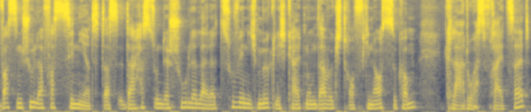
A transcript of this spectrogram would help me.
was einen Schüler fasziniert. Das, da hast du in der Schule leider zu wenig Möglichkeiten, um da wirklich drauf hinauszukommen. Klar, du hast Freizeit,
